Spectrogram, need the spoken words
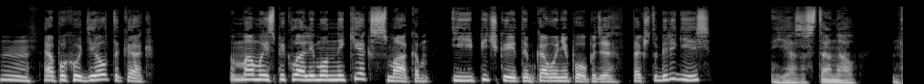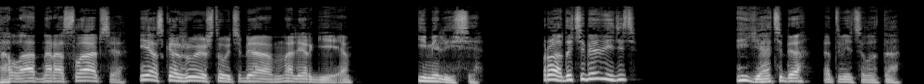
«Хм, а похудел-то как?» «Мама испекла лимонный кекс с маком и пичкает им кого ни попадя, так что берегись». Я застонал. «Да ладно, расслабься. Я скажу ей, что у тебя аллергия». И Мелиссе. «Рада тебя видеть». «И я тебя», — ответила та.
